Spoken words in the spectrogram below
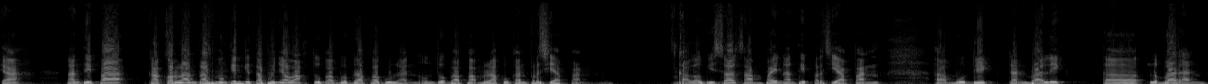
Ya, nanti Pak Kakor Lantas mungkin kita punya waktu Pak beberapa bulan untuk Bapak melakukan persiapan kalau bisa sampai nanti persiapan uh, mudik dan balik uh, Lebaran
